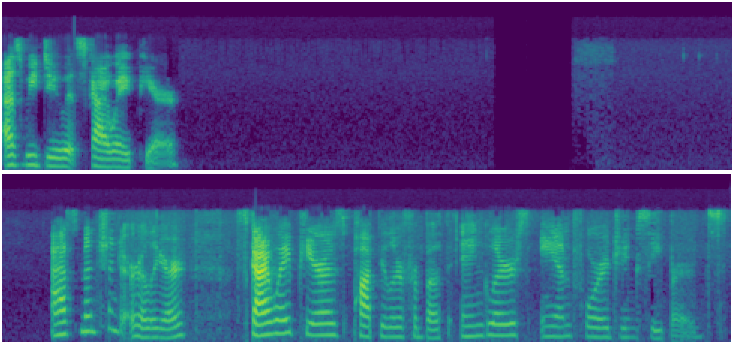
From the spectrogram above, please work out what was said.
as we do at Skyway Pier. As mentioned earlier, Skyway Pier is popular for both anglers and foraging seabirds.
